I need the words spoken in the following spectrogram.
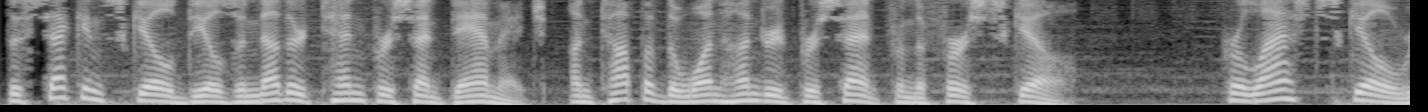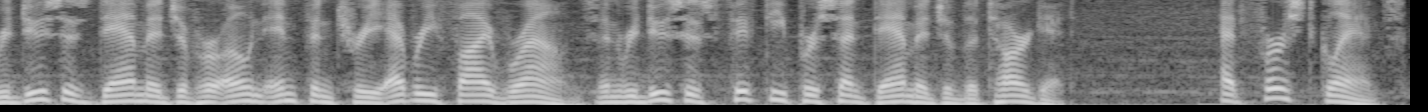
The second skill deals another 10% damage, on top of the 100% from the first skill. Her last skill reduces damage of her own infantry every 5 rounds and reduces 50% damage of the target. At first glance,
